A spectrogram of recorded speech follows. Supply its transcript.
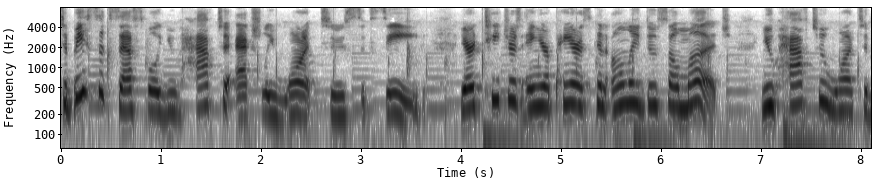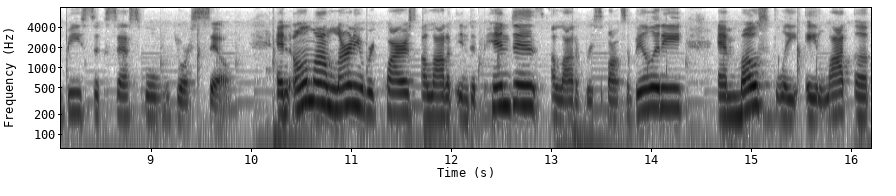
To be successful, you have to actually want to succeed. Your teachers and your parents can only do so much. You have to want to be successful yourself. And online learning requires a lot of independence, a lot of responsibility, and mostly a lot of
